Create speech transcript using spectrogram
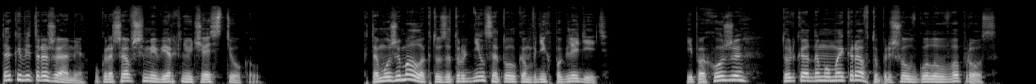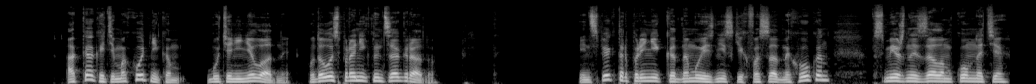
так и витражами, украшавшими верхнюю часть стекол. К тому же мало кто затруднился толком в них поглядеть. И, похоже, только одному Майкрафту пришел в голову вопрос. А как этим охотникам, будь они неладны, удалось проникнуть за ограду? Инспектор приник к одному из низких фасадных окон в смежной с залом комнате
